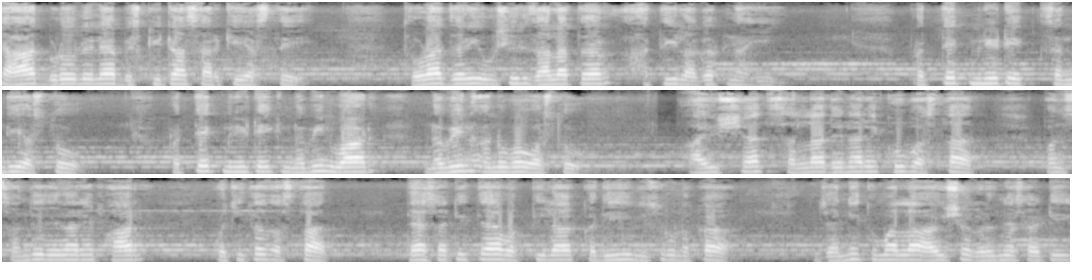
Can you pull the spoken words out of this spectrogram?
चहात बुडवलेल्या बिस्किटासारखी असते. थोडा जरी उशीर झाला तर हाती लागत नाही. प्रत्येक मिनिट एक संधी असतो. प्रत्येक मिनिट एक नवीन वाढ नवीन अनुभव असतो. आयुष्यात सल्ला देणारे खूप असतात पण संधी देणारे फार क्वचितच असतात. त्यासाठी त्या व्यक्तीला कधीही विसरू नका ज्यांनी तुम्हाला आयुष्य घडवण्यासाठी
